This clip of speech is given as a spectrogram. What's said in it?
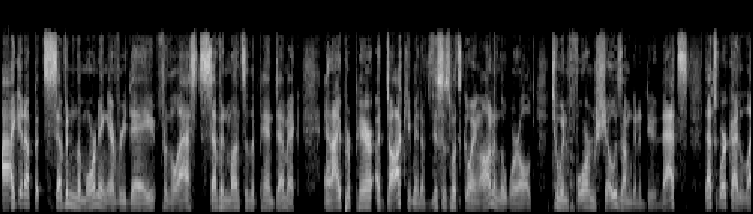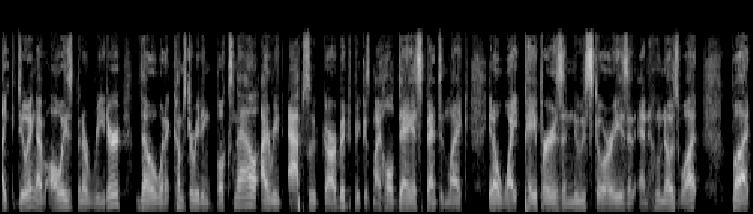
I get up at seven in the morning every day for the last seven months of the pandemic, and I prepare a document of this is what's going on in the world to inform shows I'm going to do. That's that's work I like doing. I've always been a reader, though. When it comes to reading books now, I read absolute garbage because my whole day is spent in like you know white papers and news stories and, and who knows what. But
